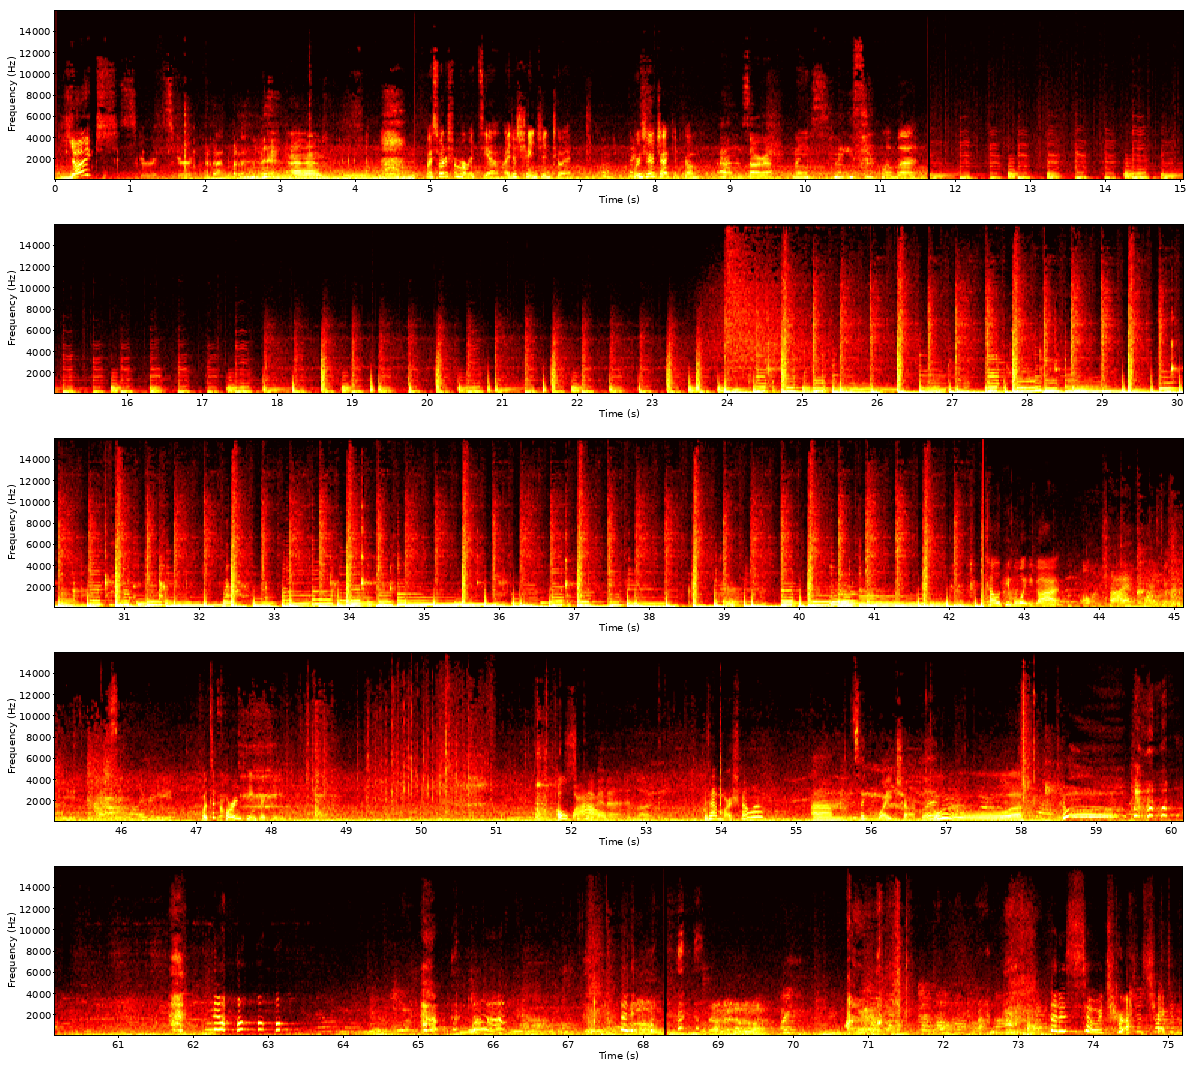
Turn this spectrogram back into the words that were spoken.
Yikes! Skirt, skirt. Okay. Um, My sweater's from Aritzia. I just changed into it. oh, nice. Where's your jacket from? Um, Zara. Nice. Nice. Love that. What you got. Almond chai, quarantine cookie. Thing you'll ever. What's a quarantine cookie? Oh Take a wow. minute and look. Is that marshmallow? Um, it's like white chocolate. Ooh.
